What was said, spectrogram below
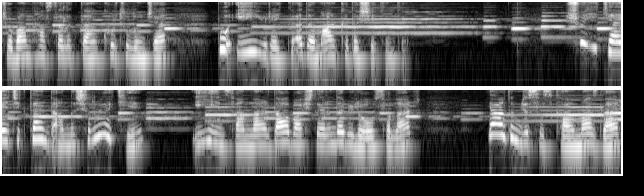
Çoban hastalıktan kurtulunca bu iyi yürekli adam arkadaş edindi. Hikayecikten de anlaşılıyor ki iyi insanlar dağ başlarında bile olsalar yardımcısız kalmazlar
